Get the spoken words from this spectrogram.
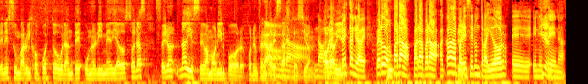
tenés un barbijo puesto durante una hora y media, dos horas, pero nadie se va a morir por, por enfrentar No. esa No, situación. No, Ahora no, bien, no es tan grave. Perdón, pará, pará, pará. Acaba de Sí. aparecer un traidor eh, en ¿Quién? escena.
